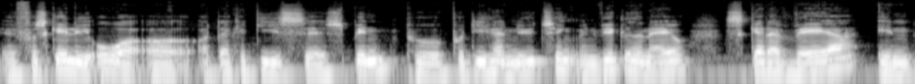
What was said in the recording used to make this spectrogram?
øh, forskellige ord, og, og der kan gives øh, spin på, på de her nye ting, men virkeligheden er jo, skal der være en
